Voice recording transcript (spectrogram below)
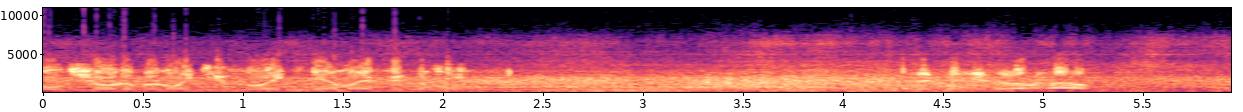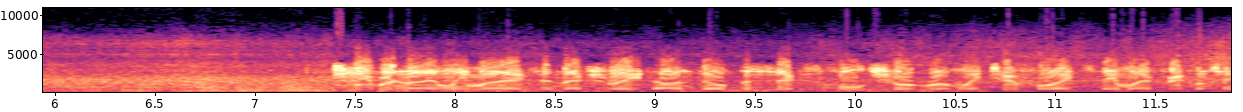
pulled short of runway 248, stay on my frequency. Saber 9 Lima, next right on Delta 6, hold short runway 248, stay my frequency.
